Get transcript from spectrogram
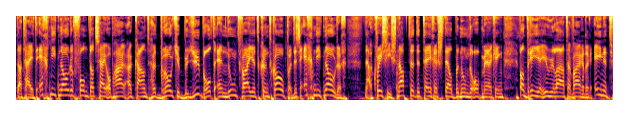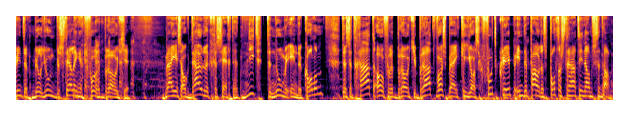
dat hij het echt niet nodig vond dat zij op haar account het broodje bejubelt en noemt waar je het kunt kopen. Dus echt niet nodig. Nou, Chrissy snapte de tegengesteld benoemde opmerking, want drie uur later waren er 21 miljoen bestellingen voor het broodje. Mij is ook duidelijk gezegd het niet te noemen in de column. Dus het gaat over het broodje braadworst bij kiosk Food Crib in de Paulus Potterstraat in Amsterdam.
